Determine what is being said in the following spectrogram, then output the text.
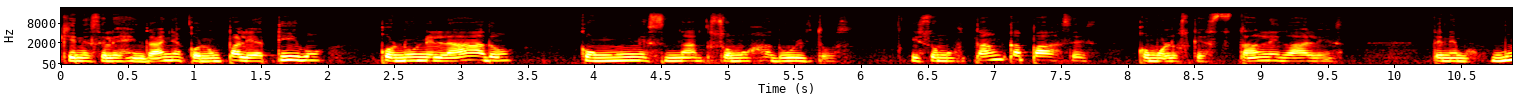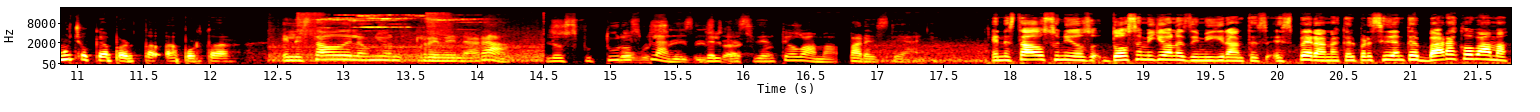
quienes se les engaña con un paliativo, con un helado, con un snack. Somos adultos y somos tan capaces como los que están legales. Tenemos mucho que aportar. El Estado de la Unión revelará los futuros planes del presidente Obama para este año. En Estados Unidos, 12 millones de inmigrantes esperan a que el presidente Barack Obama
